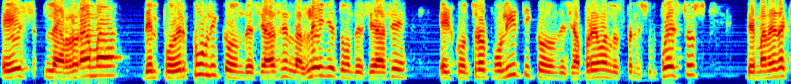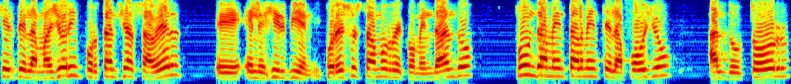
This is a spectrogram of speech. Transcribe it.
es la rama del poder público donde se hacen las leyes, donde se hace el control político, donde se aprueban los presupuestos, de manera que es de la mayor importancia saber eh, elegir bien. Y por eso estamos recomendando fundamentalmente el apoyo al doctor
